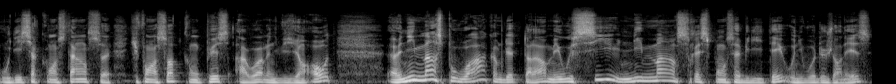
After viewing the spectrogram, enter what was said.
ou des circonstances qui font en sorte qu'on puisse avoir une vision haute. Un immense pouvoir, comme je disais tout à l'heure, mais aussi une immense responsabilité au niveau du journaliste.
